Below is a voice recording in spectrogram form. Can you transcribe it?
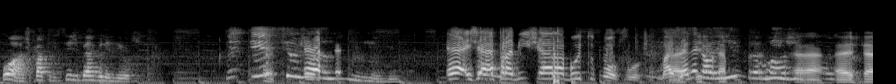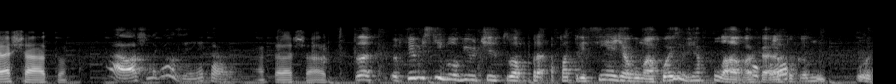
Porra, as Patricinhas de Beverly Hills. Esse eu já. É, já, pra mim já era muito novo, mas é, É, legal. Aí, pra mim, já. Era, é, esse era chato. Ah, eu acho legalzinho, cara. Esse era chato. Filmes que envolviam o título a, a Patricinha de alguma coisa, eu já pulava, cara. Porque eu não. Pô.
